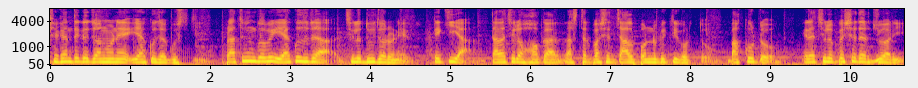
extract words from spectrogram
সেখান থেকে জন্ম নেয় ইয়াকুজা গোষ্ঠী। প্রাথমিকভাবে ইয়াকুজরা ছিল দুই ধরনের। টেকিয়া, তারা ছিল হকার, রাস্তার পাশে জাল পণ্য বিক্রি করত। বাকুটো এরা ছিল পেশাদার জুয়ারি।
